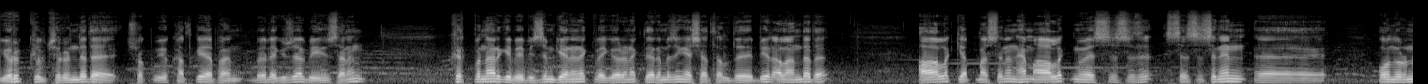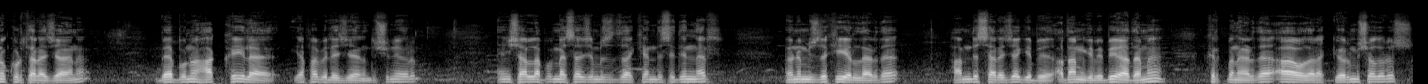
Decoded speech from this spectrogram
yörük kültüründe de çok büyük katkı yapan böyle güzel bir insanın Kırkpınar gibi bizim gelenek ve göreneklerimizin yaşatıldığı bir alanda da ağalık yapmasının hem ağalık müessesesinin eee onurunu kurtaracağını ve bunu hakkıyla yapabileceğini düşünüyorum. İnşallah bu mesajımızı da kendisi dinler. Önümüzdeki yıllarda Hamdi Sarıca gibi adam gibi bir adamı Kırkpınar'da ağ olarak görmüş oluruz.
